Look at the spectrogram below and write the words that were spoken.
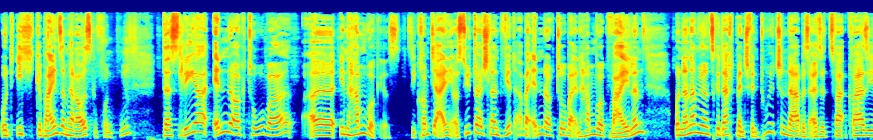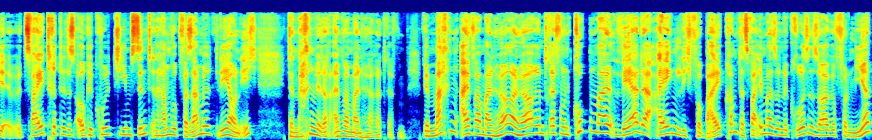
und ich gemeinsam herausgefunden, dass Lea Ende Oktober äh, in Hamburg ist. Sie kommt ja eigentlich aus Süddeutschland, wird aber Ende Oktober in Hamburg weilen. Und dann haben wir uns gedacht, Mensch, wenn du jetzt schon da bist, also zwar quasi zwei Drittel des Okay Cool Teams sind in Hamburg versammelt, Lea und ich, dann machen wir doch einfach mal ein Hörertreffen. Wir machen einfach mal ein Hörer- und Hörerinnen-Treffen und gucken mal, wer da eigentlich vorbeikommt. Das war immer so eine große Sorge von mir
